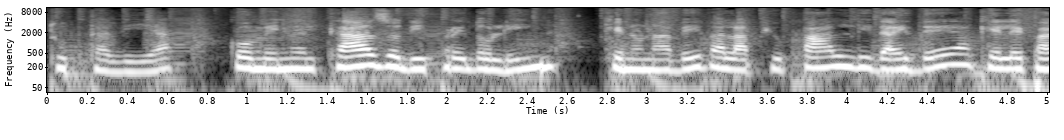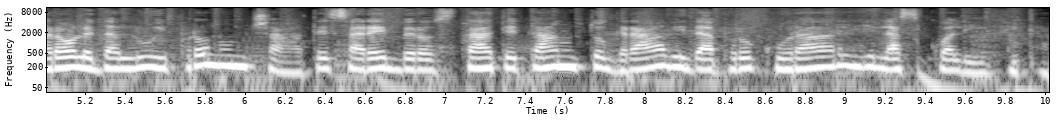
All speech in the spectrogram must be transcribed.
Tuttavia, come nel caso di Predolin, che non aveva la più pallida idea che le parole da lui pronunciate sarebbero state tanto gravi da procurargli la squalifica,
